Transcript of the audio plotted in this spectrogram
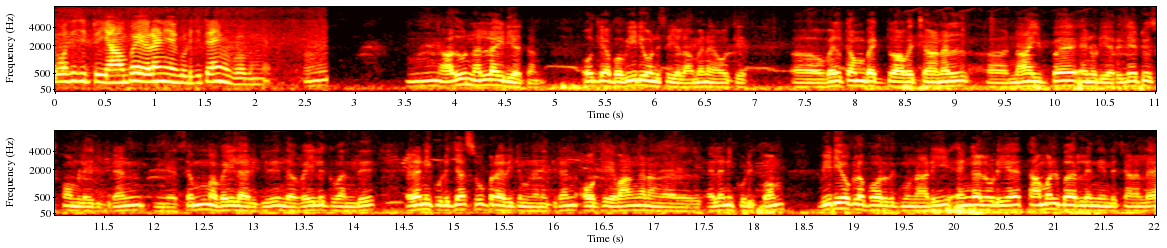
யோசிச்சுட்டு என் போய் இளநியை குடிச்சு டைம் போகுங்க அதுவும் நல்ல ஐடியா தான். ஓகே அப்போ வீடியோ ஒன்று செய்யலாமே okay welcome back to our channel நான் இப்போ என்னுடைய ரிலேட்டிவ்ஸ் ஃபார்மில் இருக்கிறேன். இங்கே செம்ம வெயிலாக இருக்குது. இந்த வெயிலுக்கு வந்து இளநி குடித்தா சூப்பராக இருக்கும்னு நினைக்கிறேன். ஓகே வாங்க நாங்கள் இளநி குடிப்போம். வீடியோக்குள்ளே போகிறதுக்கு முன்னாடி எங்களுடைய தமிழ் பர்லின் இந்த சேனலை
